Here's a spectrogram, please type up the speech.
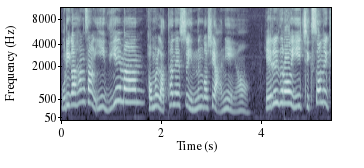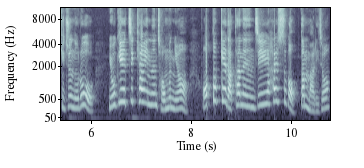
우리가 항상 이 위에만 점을 나타낼 수 있는 것이 아니에요. 예를 들어 이 직선을 기준으로 여기에 찍혀 있는 점은요. 어떻게 나타내는지 할 수가 없단 말이죠.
